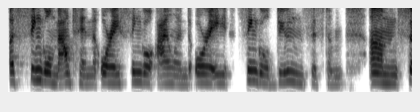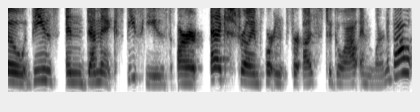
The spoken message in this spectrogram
a single mountain or a single island or a single dune system. Um, so these endemic species are extra important for us to go out and learn about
